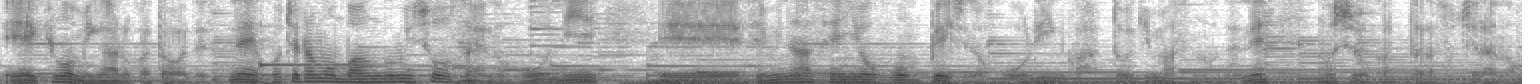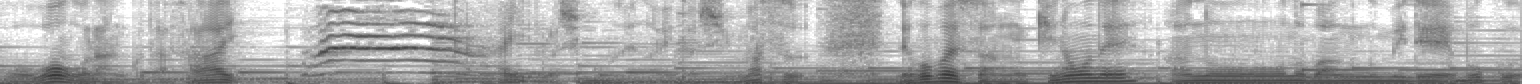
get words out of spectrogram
えー、興味がある方はですね、こちらも番組詳細の方に、えー、セミナー専用ホームページの方、リンク貼っておきますのでね、もしよかったらそちらの方をご覧ください。はい、よろしくお願いいたします。猫林さん、昨日ね、あのー、の番組で僕、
